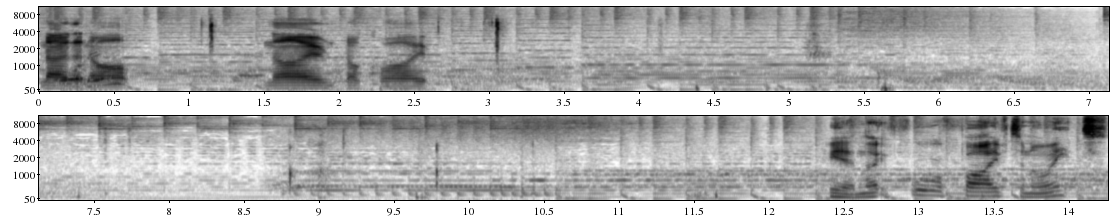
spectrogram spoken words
No, they're not. Yeah. No, not quite. Yeah, night four or five tonight.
